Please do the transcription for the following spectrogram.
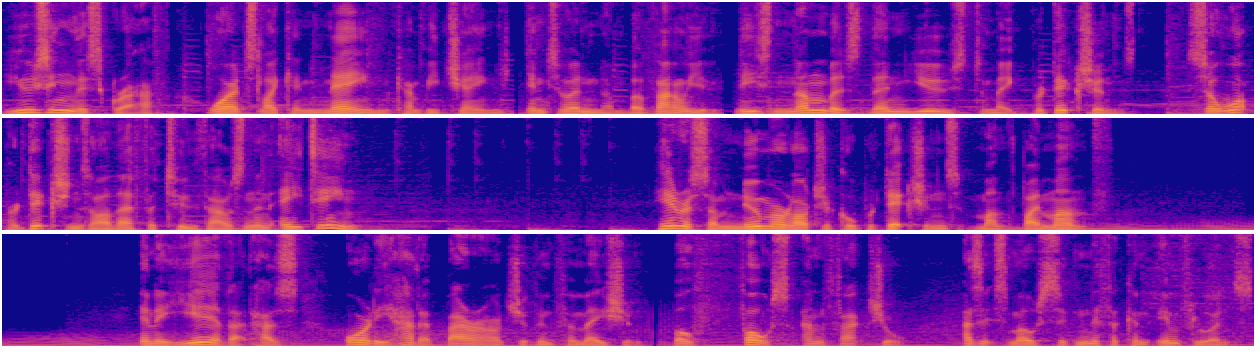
Using this graph, words like a name can be changed into a number value. These numbers then used to make predictions. So what predictions are there for 2018? Here are some numerological predictions month by month. In a year that has already had a barrage of information, both false and factual, as its most significant influence,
